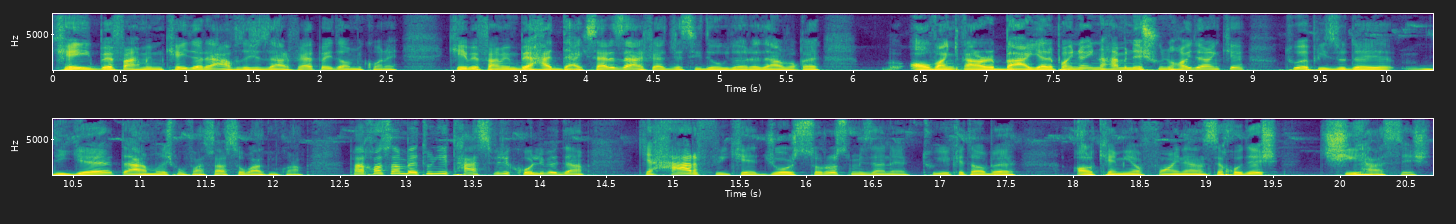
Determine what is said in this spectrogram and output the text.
کی بفهمیم کی داره افزایش ظرفیت پیدا می‌کنه؟ کی بفهمیم به حداکثر ظرفیت رسیده و داره در واقع آونگ قراره برگرده پایین. اینا همه نشونه هایی دارن که تو اپیزود دیگه در موردش مفصل صحبت می‌کنم. فقط خواستم بهتون یه تصویر کلی بدم که حرفی که جورج سوروس می‌زنه توی کتاب Alchemy Finance خودش چی هستش؟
